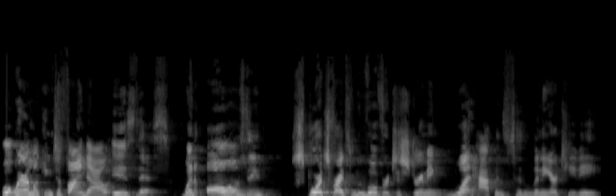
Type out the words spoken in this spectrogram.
What we're looking to find out is this. When all of the sports rights move over to streaming, what happens to linear TV?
